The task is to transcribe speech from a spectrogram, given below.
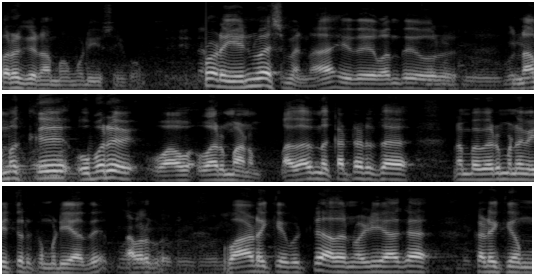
பிறகு நம்ம முடிவு செய்வோம். நம்மளுடைய இன்வெஸ்ட்மெண்ட் இது வந்து ஒரு நமக்கு உபரி வருமானம். அதாவது இந்த கட்டடத்தை நம்ம வெறுமனே வைத்திருக்க முடியாது. அவர்கள் வாடகை விட்டு அதன் வழியாக கிடைக்கும்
